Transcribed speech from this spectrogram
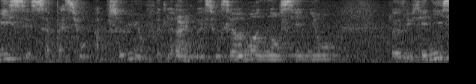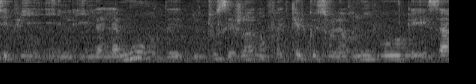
lui, c'est sa passion absolue, en fait, la Oui. formation. C'est vraiment un enseignant euh, du tennis. Et puis, il, il a l'amour de, de tous ces jeunes, en fait, quel que soit leur niveau. Et ça,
